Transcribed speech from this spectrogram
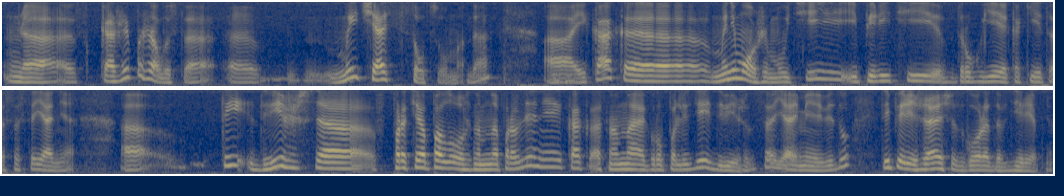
Э, скажи, пожалуйста, мы часть социума, да? А, и как мы не можем уйти и перейти в другие какие-то состояния. А, ты движешься в противоположном направлении, как основная группа людей движется. Я имею в виду, ты переезжаешь из города в деревню.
